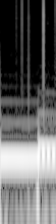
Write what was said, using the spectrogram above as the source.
you.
